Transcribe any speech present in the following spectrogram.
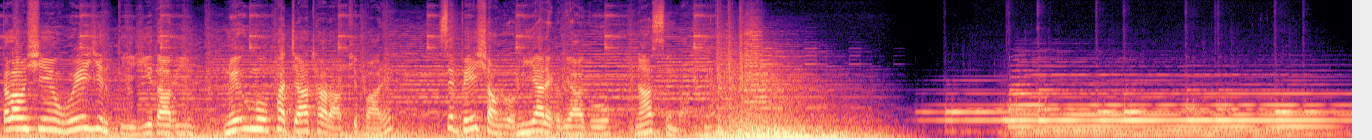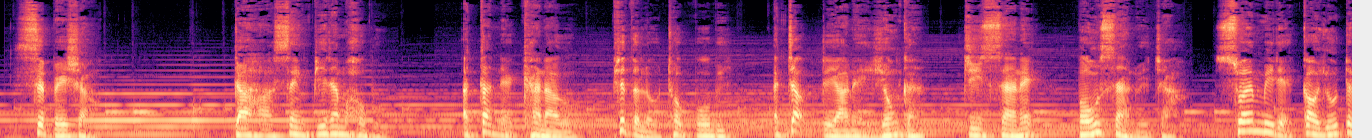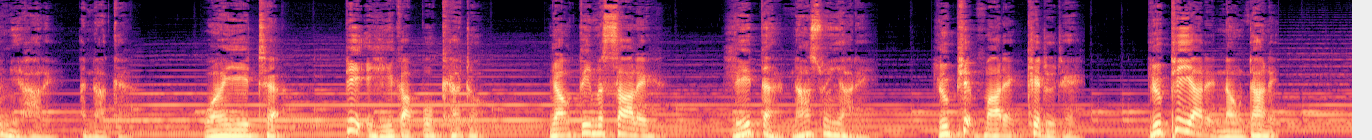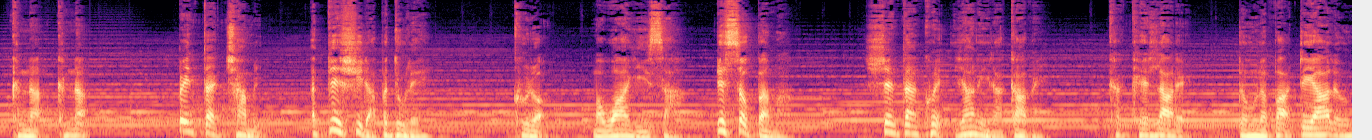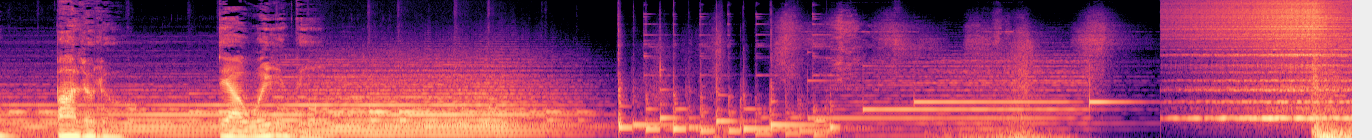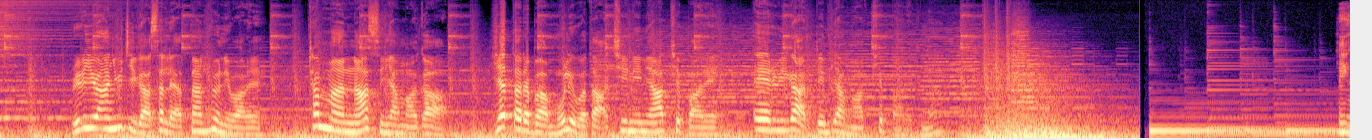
တလောင်ရှင်ဝေးရင်တီရေးသားပြီးຫນွေဥမှုဖတ်ကြားထားတာဖြစ်ပါတယ်စစ်ဘေးရှောင်တို့အမိရတဲ့ကြပြကိုနားဆင်ပါခင်ဗျာစစ်ဘေးရှောင်ဒါဟာစိန်ပြေးတမ်းမဟုတ်ဘူးအသက်နဲ့ခန္ဓာကို ဖြစ်တယ်လို့ထုတ်ပိုးပြီးအကြောက်တရားနဲ့ယုံကန် ကြည်စံတဲ့ဘုံစံတွေကြားဆွဲမိတဲ့ကောက်ရိုးတမြင်ဟာလေအနာဂတ်ဝမ်းရည်ထက်ပြည့်အရေးကပိုခတ်တော့ညောင်တိမစားလဲလေးတန်နားဆွင့်ရတယ်လူဖြစ်မှားတဲ့ခစ်တွေထဲလူဖြစ်ရတဲ့နောင်တနဲ့ခဏခဏပိတ်သက်ချမိအပြစ်ရှိတာဘာတူလဲခုတော့မဝါရေးစားပြစ်စုံပံမှာရှင်တန်ခွင့်ရနေတာကပဲခက်ခဲလှတဲ့ ဒုံလပတရားလိုဘာလိုလိုတရားဝင်းသည်ရေဒီယိုအန်ယူဂျီကဆက်လက်အသံလွှင့်နေပါတယ်ထပ်မံနားဆင်ရမှာကရက်တရပတ်မိုးလေဝသအခြေအနေများဖြစ်ပါတယ်အဲရီကတင်ပြမှာဖြစ်ပါတယ်ခင်ဗျာ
